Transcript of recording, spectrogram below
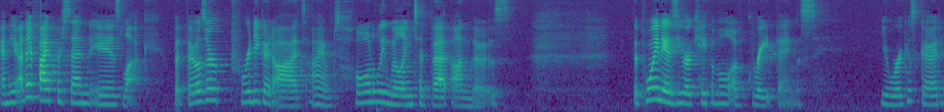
And the other 5% is luck, but those are pretty good odds. I am totally willing to bet on those. The point is, you are capable of great things. Your work is good,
